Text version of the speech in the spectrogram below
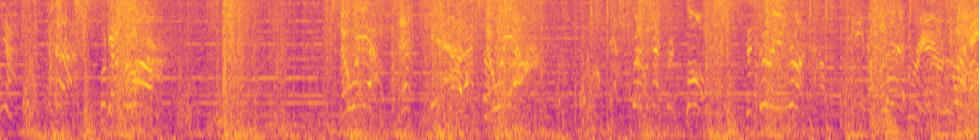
Look out! No way out! No way out! Centurion Rush! Three. Air combo.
